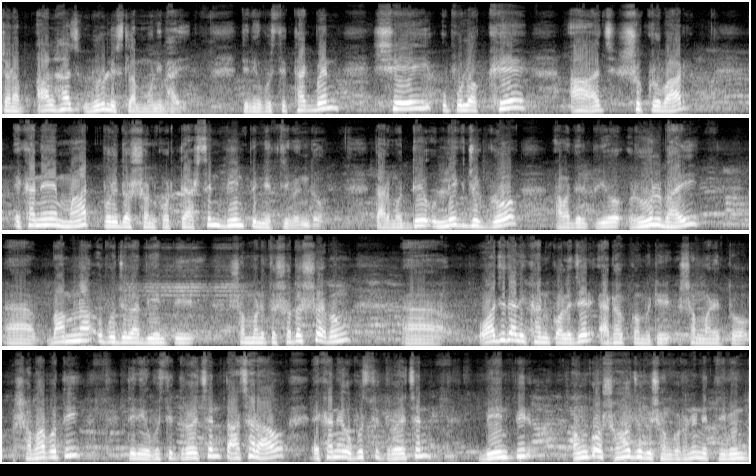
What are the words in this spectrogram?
জনাব আলহাজ নুরুল ইসলাম মনি ভাই। তিনি উপস্থিত থাকবেন। সেই উপলক্ষে আজ শুক্রবার এখানে মাঠ পরিদর্শন করতে আসছেন বিএনপির নেতৃবৃন্দ। তার মধ্যে উল্লেখযোগ্য আমাদের প্রিয় রুহুল ভাই বামনা উপজেলা বিএনপির সম্মানিত সদস্য এবং ওয়াজিদ আলী খান কলেজের অ্যাডহক কমিটির সম্মানিত সভাপতি। তিনি উপস্থিত রয়েছেন। তাছাড়াও এখানে উপস্থিত রয়েছেন বিএনপির অঙ্গ সহযোগী সংগঠনের নেতৃবৃন্দ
